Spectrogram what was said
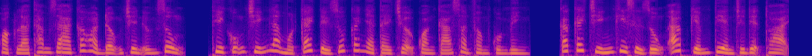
hoặc là tham gia các hoạt động trên ứng dụng thì cũng chính là một cách để giúp các nhà tài trợ quảng cáo sản phẩm của mình. Các cách chính khi sử dụng app kiếm tiền trên điện thoại.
